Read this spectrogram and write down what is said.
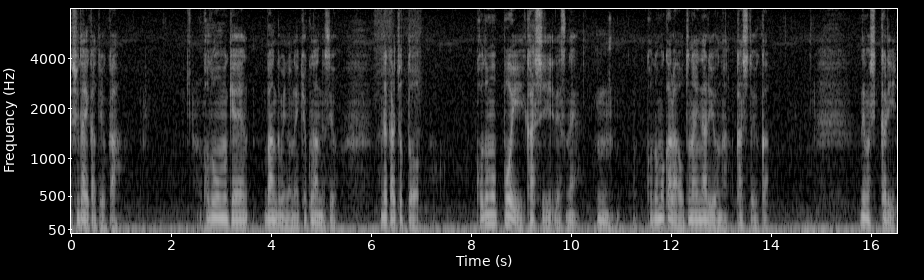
主題歌というか子供向け番組のね曲なんですよ。だからちょっと子供っぽい歌詞ですね。うん。子供から大人になるような歌詞というか。でもしっかり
